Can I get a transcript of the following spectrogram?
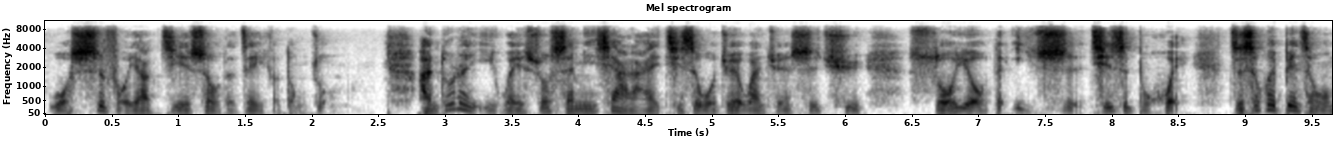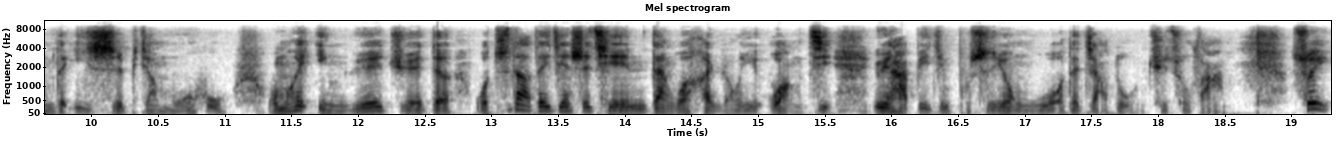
我是否要接受的这一个动作。很多人以为说神明下来，其实我觉得完全失去所有的意识，其实不会，只是会变成我们的意识比较模糊，我们会隐约觉得我知道这件事情，但我很容易忘记，因为他毕竟不是用我的角度去出发，所以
